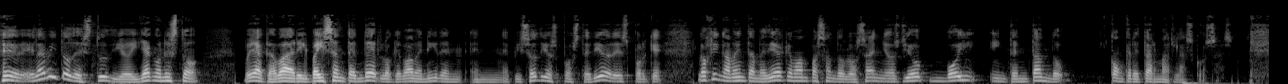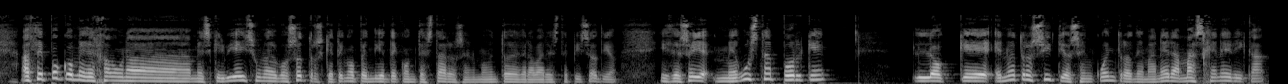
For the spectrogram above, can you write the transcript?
ver, el hábito de estudio, y ya con esto voy a acabar y vais a entender lo que va a venir en, episodios posteriores, porque lógicamente a medida que van pasando los años yo voy intentando concretar más las cosas. Hace poco me dejaba una, me escribíais uno de vosotros que tengo pendiente contestaros en el momento de grabar este episodio. Y dices, oye, me gusta porque lo que en otros sitios encuentro de manera más genérica,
